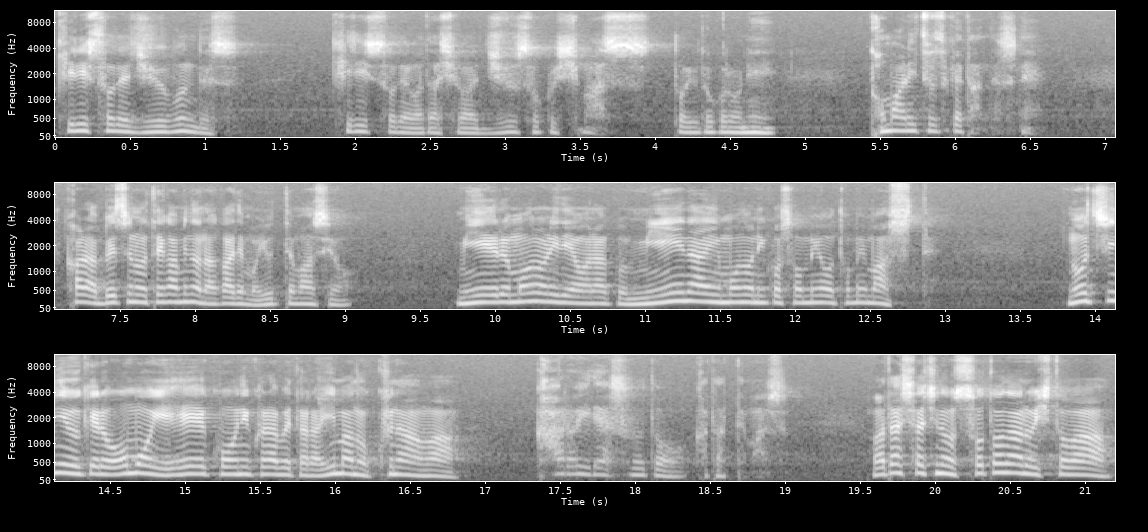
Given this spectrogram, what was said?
キリストで十分です。キリストで私は充足します。というところに止まり続けたんですね。彼は別の手紙の中でも言ってますよ。見えるものにではなく見えないものにこそ目を留めますって。後に受ける重い栄光に比べたら今の苦難は軽いですと語ってます。私たちの外なる人は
